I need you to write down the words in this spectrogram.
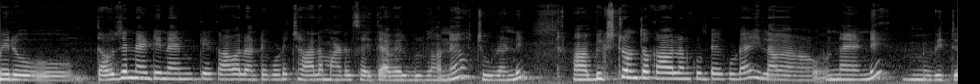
మీరు థౌజండ్ నైంటీ నైన్కే కావాలంటే కూడా చాలా మోడల్స్ అయితే అవైలబుల్గా ఉన్నాయి. చూడండి. బిగ్ స్టోన్తో కావాలనుకుంటే కూడా ఇలా ఉన్నాయండి. విత్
